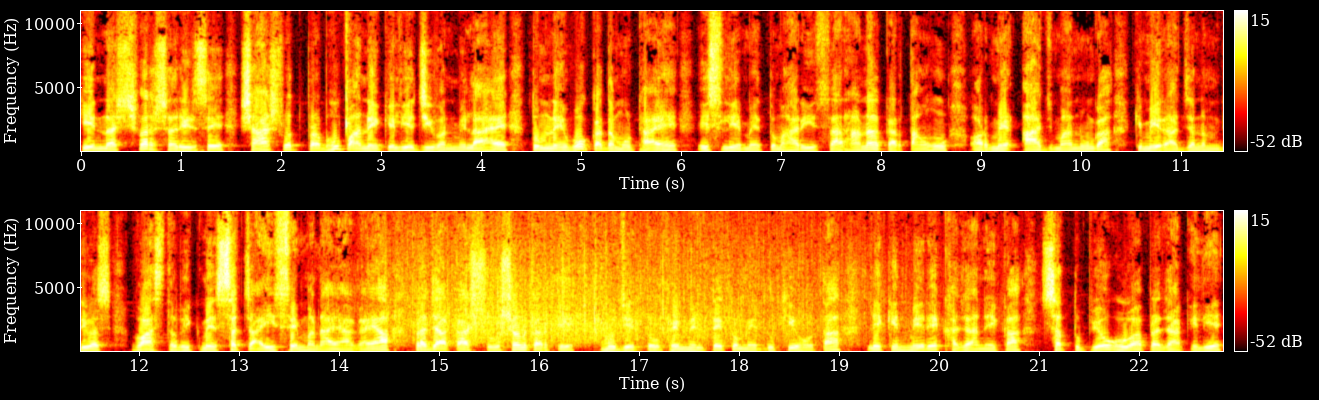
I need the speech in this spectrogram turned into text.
कि नश्वर शरीर से शाश्वत प्रभु पाने के लिए जीवन मिला है। तुमने वो कदम उठाए हैं इसलिए मैं तुम्हारी सराहना करता हूँ और मैं आज मानूँगा कि मेरा जन्म दिवस वास्तविक में सच्चाई से मनाया गया। प्रजा का शोषण करके मुझे तोहफे मिलते तो मैं दुखी होता, लेकिन मेरे खजाने का सदुपयोग हुआ प्रजा के लिए,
